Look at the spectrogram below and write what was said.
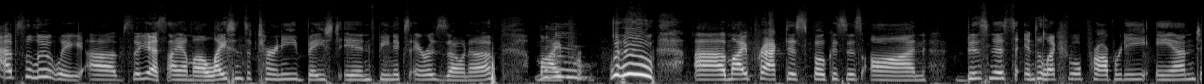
Absolutely. Uh, so yes, I am a licensed attorney based in Phoenix, Arizona. My woohoo! Pr- woohoo uh, my practice focuses on business, intellectual property, and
